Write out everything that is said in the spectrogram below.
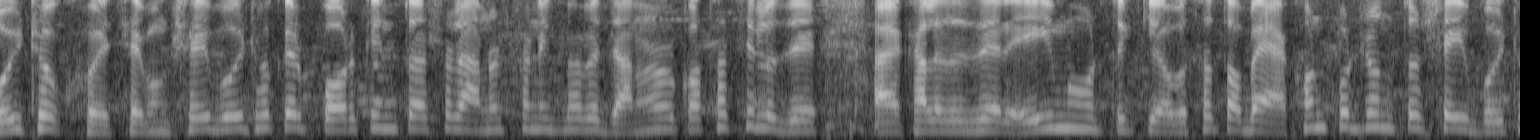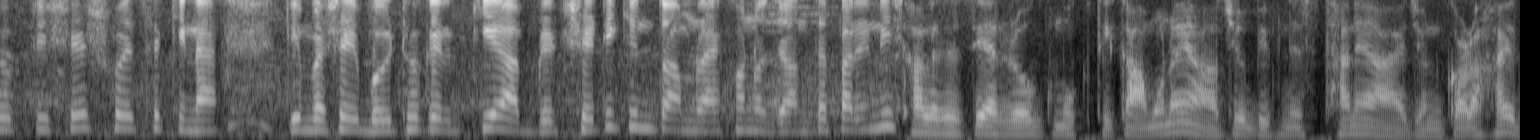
বৈঠক হয়েছে এবং সেই বৈঠকের পর কিন্তু আসলে আনুষ্ঠানিকভাবে জানানোর কথা ছিল যে আহ, খালেদা জিয়ার এই মুহূর্তে কি অবস্থা। তবে এখন পর্যন্ত সেই বৈঠকটি শেষ হয়েছে কিনা কিংবা সেই বৈঠকের কি আপডেট সেটি কিন্তু আমরা এখনও জানতে পারিনি। খালেদা জিয়ার রোগ মুক্তি কামনায় আজও বিভিন্ন স্থানে আয়োজন করা হয়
